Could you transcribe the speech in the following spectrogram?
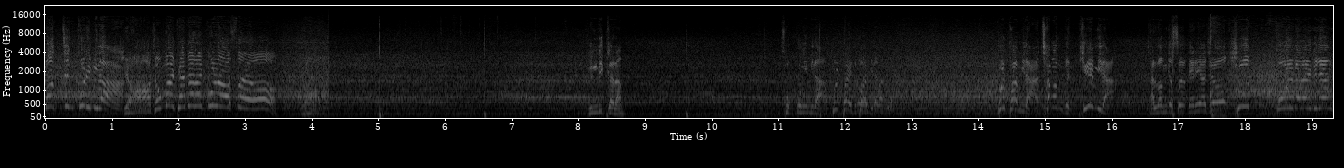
멋진 골입니다. 야 정말 대단한 골 나왔어요. 윤빛가람. 속공입니다. 돌파에 들어갑니다. 돌파합니다. 차범근 기회입니다. 잘 넘겼어요. 내려야죠. 슛! 골망을 그냥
